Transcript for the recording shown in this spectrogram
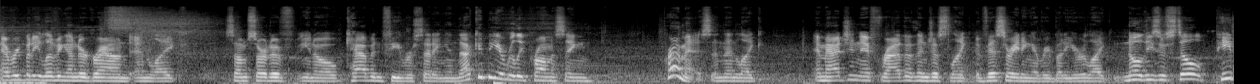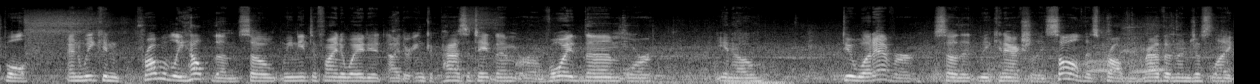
everybody living underground and, like, some sort of, you know, cabin fever setting in, that could be a really promising premise. And then, like, imagine if rather than just, like, eviscerating everybody, you're like, no, these are still people, and we can probably help them, so we need to find a way to either incapacitate them or avoid them or, you know, do whatever so that we can actually solve this problem rather than just, like,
